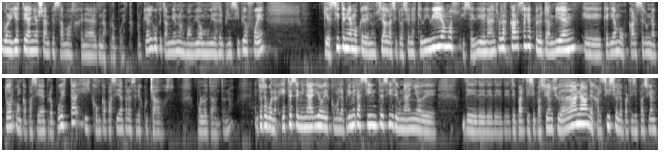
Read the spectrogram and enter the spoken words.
Y bueno, y este año ya empezamos a generar algunas propuestas, porque algo que también nos movió muy desde el principio fue que sí teníamos que denunciar las situaciones que vivíamos y se viven adentro de las cárceles, pero también eh, queríamos buscar ser un actor con capacidad de propuesta y con capacidad para ser escuchados, por lo tanto. ¿no? Entonces, bueno, este seminario es como la primera síntesis de un año de, de, participación ciudadana, de ejercicio de la participación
